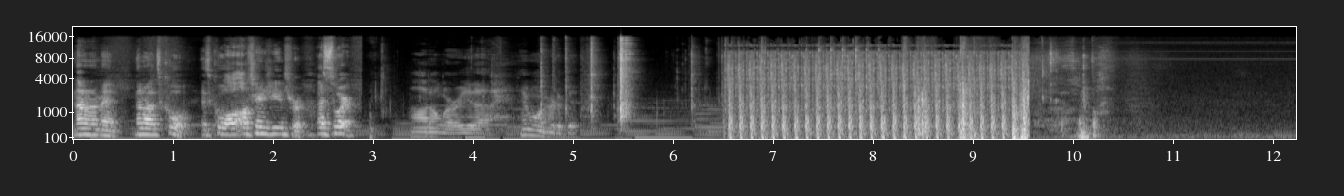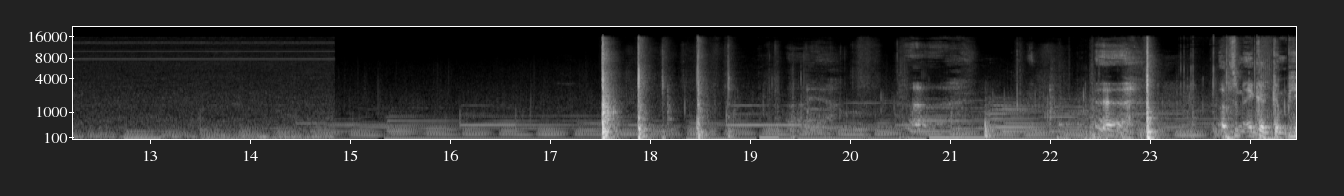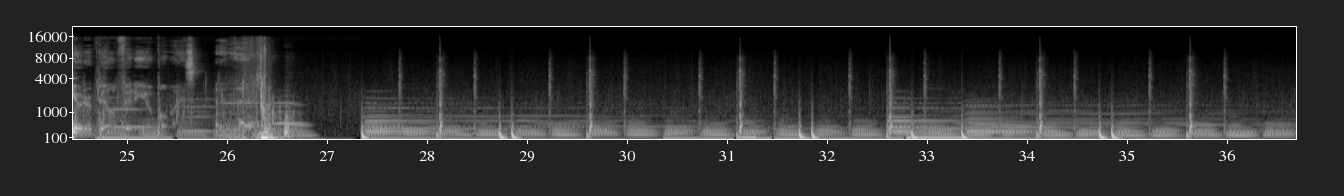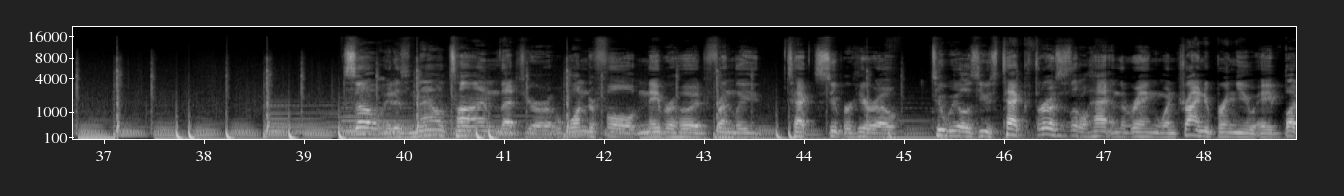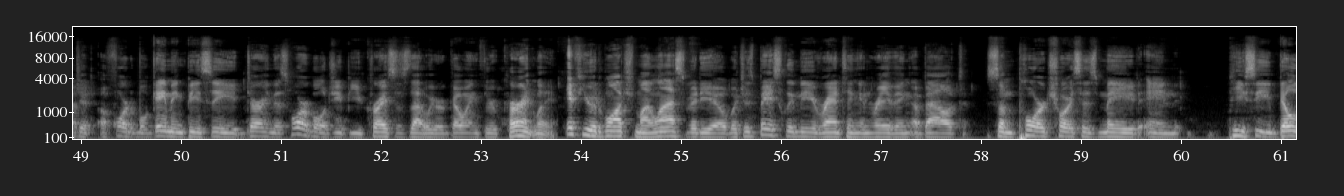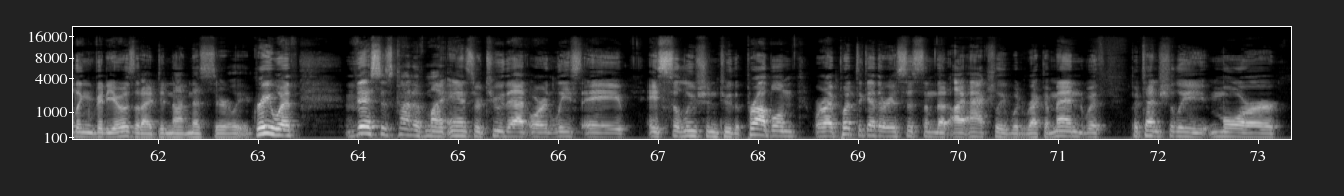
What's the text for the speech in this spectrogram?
No, no, man. No, no, it's cool. It's cool. I'll, I'll change the intro. I swear. Oh, don't worry. It, uh, it won't hurt a bit. Uh, uh, uh, let's make a computer build video, boys. It is now time that your wonderful neighborhood friendly tech superhero Two Wheels Used Tech throws his little hat in the ring when trying to bring you a budget affordable gaming PC during this horrible GPU crisis that we are going through currently. If you had watched my last video, which is basically me ranting and raving about some poor choices made in PC building videos that I did not necessarily agree with, this is kind of my answer to that, or at least a a solution to the problem, where I put together a system that I actually would recommend with potentially more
